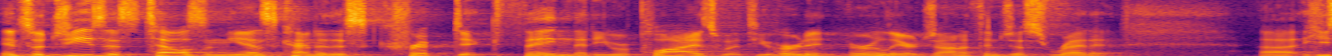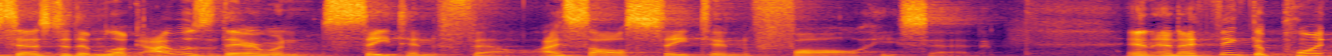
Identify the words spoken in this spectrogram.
And so Jesus tells him, he has kind of this cryptic thing that he replies with. You heard it earlier, Jonathan just read it. Uh, he says to them, Look, I was there when Satan fell. I saw Satan fall, he said. And, and I think the point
